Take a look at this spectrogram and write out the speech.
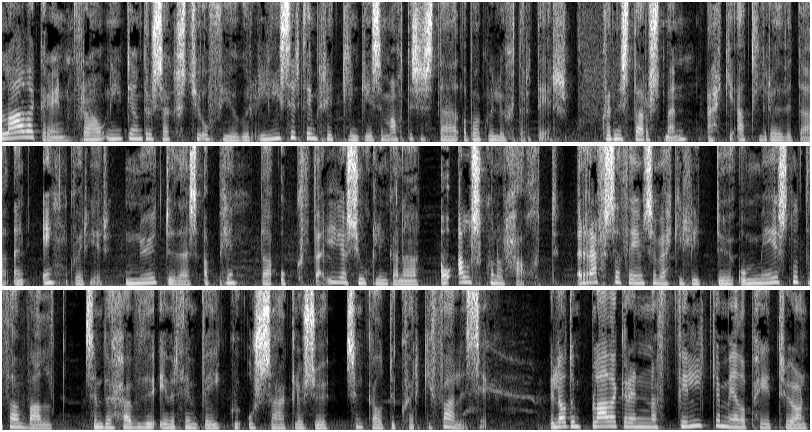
Blaðagrein frá 1964 lýsir þeim hryllingi sem átti sér stað á bakvið luktardir. Hvernig starfsmenn, ekki allir auðvitað, en einhverjir nötu þess að pinta og kvelja sjúklingana á alls konar hátt, refsa þeim sem ekki hlýttu og misnúta það vald sem þau höfðu yfir þeim veiku og saklausu sem gáttu hverki falið sig. Við látum bladagreinina fylgja með á Patreon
